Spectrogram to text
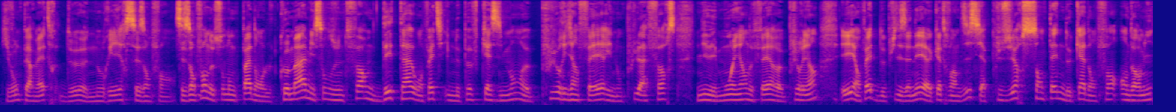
qui vont permettre de nourrir ces enfants. Ces enfants ne sont donc pas dans le coma, mais ils sont dans une forme d'état où en fait ils ne peuvent quasiment euh, plus rien faire, ils n'ont plus la force ni les moyens de faire euh, plus rien. Et en fait, depuis les années 90, euh, il y a plusieurs centaines de cas d'enfants endormis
